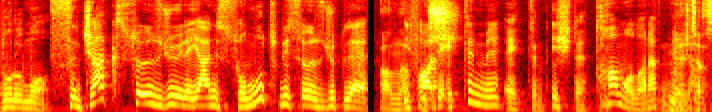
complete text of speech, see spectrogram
durumu sıcak sözcüğüyle yani somut bir sözcükle Anlatmış. ifade ettim mi? Ettim. İşte tam olarak mecaz, Mecaz.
